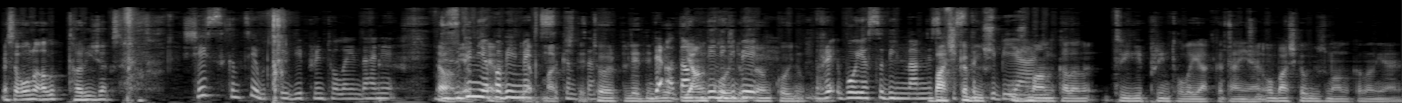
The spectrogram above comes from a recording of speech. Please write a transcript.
Mesela onu alıp tarayacaksın. şey sıkıntı ya bu 3D print olayında hani Tamam, düzgün yap- evet, yapabilmek yapmak sıkıntı. Işte, törpüledim, de yok, adam yan deli koydum, gibi ön koydum falan. Re- boyası bilmem ne başka bir gibi yani. uzmanlık alanı 3D print olayı hakikaten yani. O başka bir uzmanlık alanı yani.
